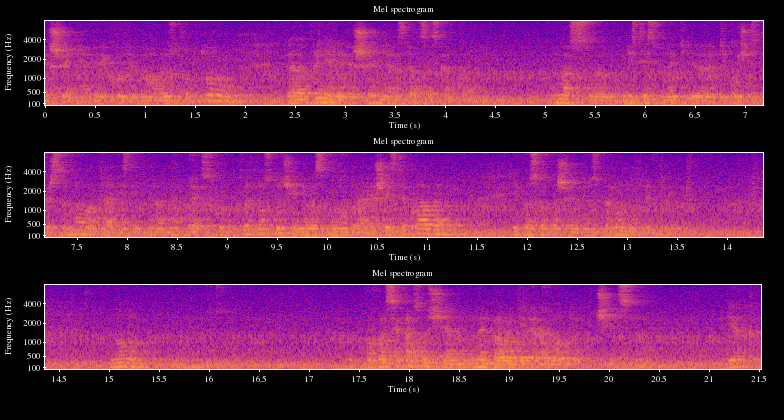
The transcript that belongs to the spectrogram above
решение о переходе в новую структуру, приняли решение расстаться с компанией. У нас, естественно, текучесть персонала, да, действительно, она происходит. В этом случае они в основном брали 6 окладов и по соглашению сторон уходили. Но в во всяком случае, мы проводили работу честно и открыто.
